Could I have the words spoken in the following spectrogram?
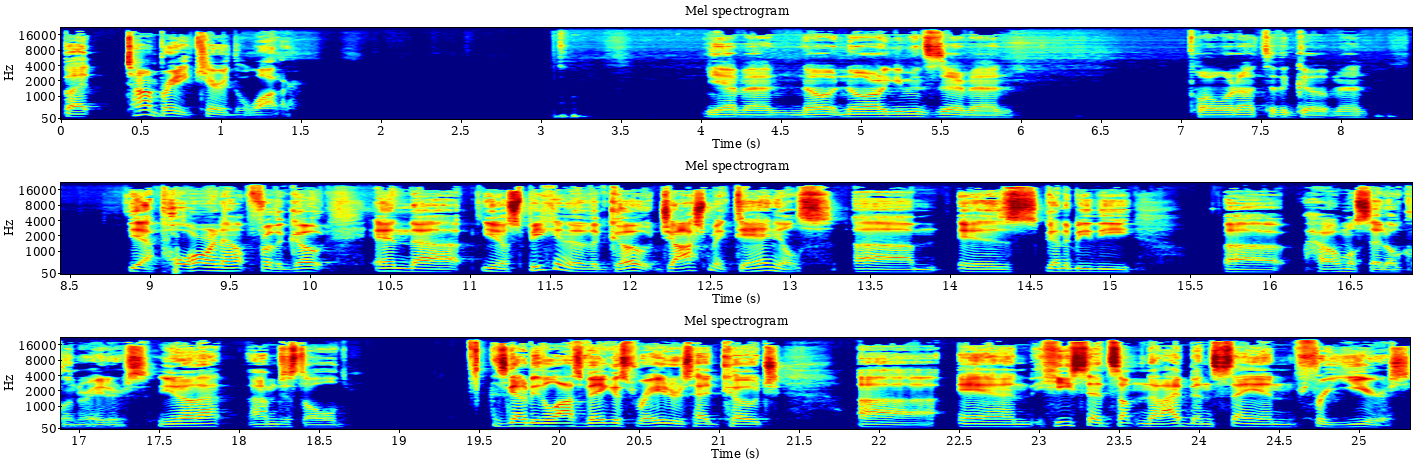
but Tom Brady carried the water. Yeah, man. No, no arguments there, man. Pour one out to the goat, man. Yeah, pouring out for the goat. And uh, you know, speaking of the goat, Josh McDaniels um, is going to be the. Uh, I almost said Oakland Raiders. You know that I'm just old. He's going to be the Las Vegas Raiders head coach, uh, and he said something that I've been saying for years.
